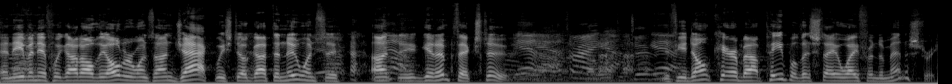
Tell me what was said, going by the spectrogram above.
And even if we got all the older ones unjacked, we still got the new ones to, un- get them fixed too. Yeah, that's right. Yeah. If you don't care about people, then stay away from the ministry.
